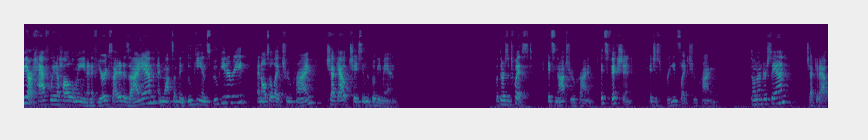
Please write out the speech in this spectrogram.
We are halfway to Halloween, and if you're excited as I am and want something ooky and spooky to read, and also like true crime, check out Chasing the Boogeyman. But there's a twist. It's not true crime. It's fiction. It just reads like true crime. Don't understand? Check it out.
